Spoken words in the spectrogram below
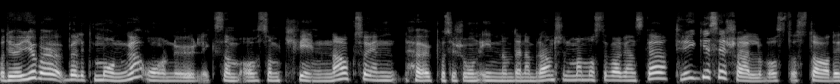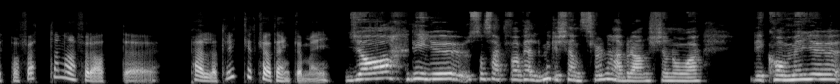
Och du har jobbat väldigt många år nu liksom, och som kvinna också i en hög position inom denna branschen. Man måste vara ganska trygg i sig själv och stå stadigt på fötterna för att eh, palla trycket kan jag tänka mig. Ja, det är ju som sagt var väldigt mycket känslor i den här branschen och det kommer ju,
